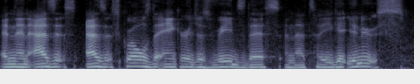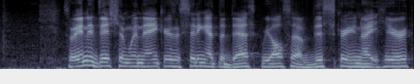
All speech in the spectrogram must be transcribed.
And then as it, as it scrolls, the anchor just reads this, and that's how you get your news. So in addition, when the anchors are sitting at the desk, we also have this screen right here.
